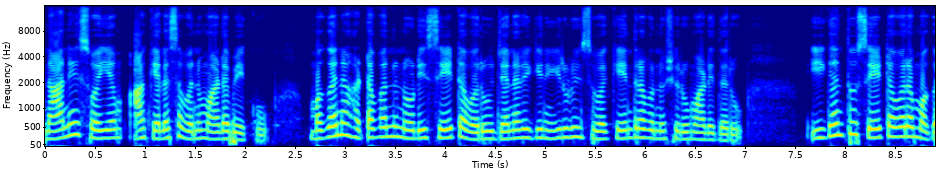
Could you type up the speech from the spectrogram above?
ನಾನೇ ಸ್ವಯಂ ಆ ಕೆಲಸವನ್ನು ಮಾಡಬೇಕು. ಮಗನ ಹಠವನ್ನು ನೋಡಿ ಸೇಠ್ ಅವರು ಜನರಿಗೆ ನೀರುಣಿಸುವ ಕೇಂದ್ರವನ್ನು ಶುರು ಮಾಡಿದರು. ಈಗಂತೂ ಸೇಠ್ ಅವರ ಮಗ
